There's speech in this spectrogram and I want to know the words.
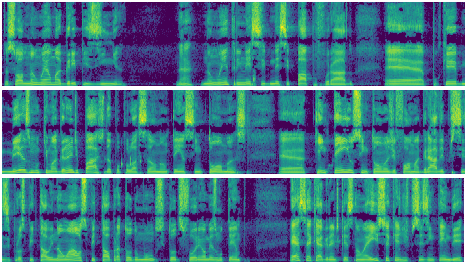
Pessoal, não é uma gripezinha, né? Não entrem nesse, nesse papo furado. É, porque mesmo que uma grande parte da população não tenha sintomas, é, quem tem os sintomas de forma grave precisa ir para o hospital e não há hospital para todo mundo se todos forem ao mesmo tempo. Essa é que é a grande questão, é isso que a gente precisa entender.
